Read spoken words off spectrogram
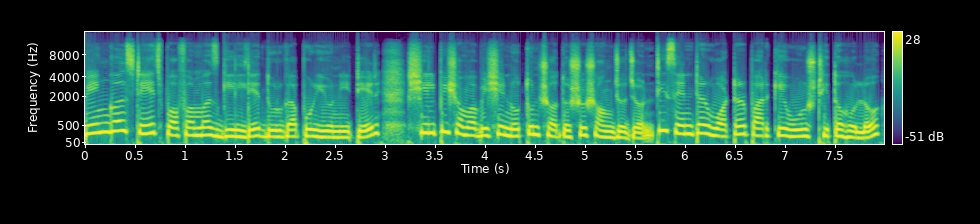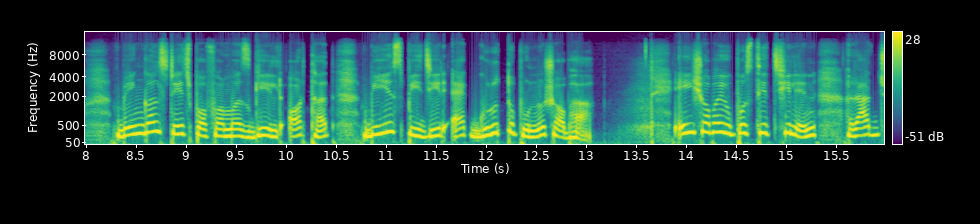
বেঙ্গল স্টেজ পারফরমেন্স গিল্ডে দুর্গাপুর ইউনিটের শিল্পী সমাবেশে নতুন সদস্য সংযোজন। টি সেন্টার ওয়াটার পার্কে অনুষ্ঠিত হল বেঙ্গল স্টেজ পারফরমেন্স গিল্ড, অর্থাৎ বিএসপিজির এক গুরুত্বপূর্ণ সভা। এই সভায় উপস্থিত ছিলেন রাজ্য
